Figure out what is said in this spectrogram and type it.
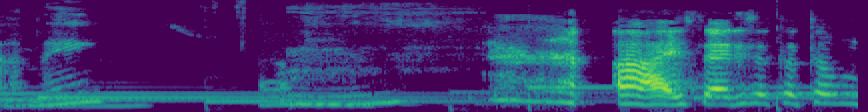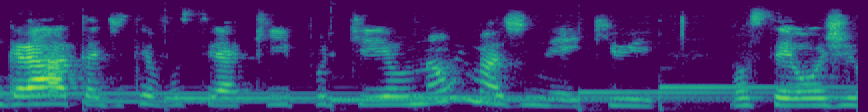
Amém? Ai, sério, eu tô tão grata de ter você aqui, porque eu não imaginei que você hoje,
